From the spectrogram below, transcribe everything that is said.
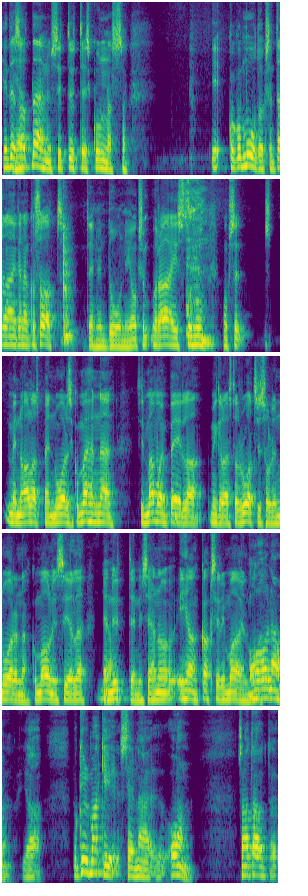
Miten ja, sä oot nähnyt sitten yhteiskunnassa koko muutoksen tänä aikana, kun sä oot tehnyt duunia? Onko se raahistunut? Onko se mennyt alaspäin nuorissa? Kun mähän näen, siis mä voin peilaa, minkälaista Ruotsissa oli nuorena, kun mä olin siellä ja no. nyt, niin sehän on ihan kaksi eri maailmaa. On, on. Ja No kyllä mäkin sen on. Sanotaan, että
